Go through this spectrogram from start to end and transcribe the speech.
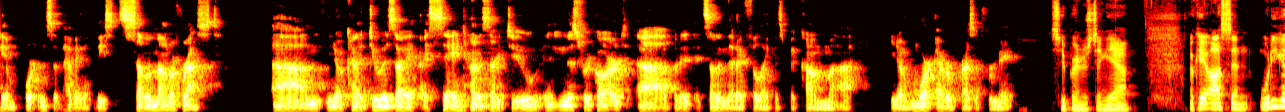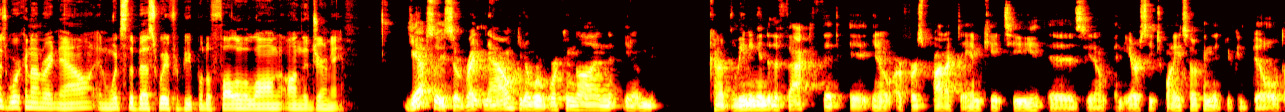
the importance of having at least some amount of rest. Um, you know, kind of do as I, I, say, not as I do in this regard. Uh, but it, it's something that I feel like has become uh, you know more ever present for me. Super interesting. Yeah. Okay, Austin, what are you guys working on right now, and what's the best way for people to follow along on the journey? Yeah, absolutely. So right now, you know, we're working on you know kind of leaning into the fact that it, you know our first product AMKT is you know an ERC20 token that you can build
